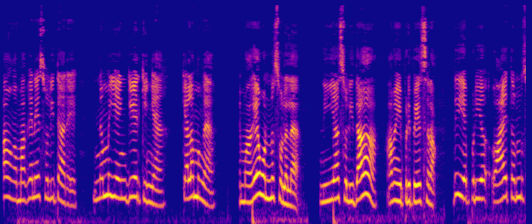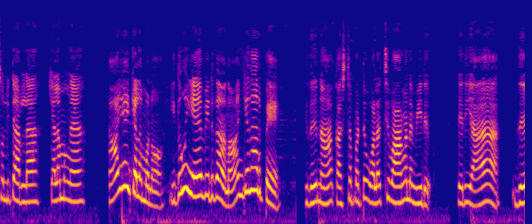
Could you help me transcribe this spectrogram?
அவங்க மகனே சொல்லிட்டாரே. இன்னமும் எங்கே இருக்கீங்க? கிளம்புங்க. மகன் ஒன்றும் சொல்லல. நீயா சொல்லிதா அவன் இப்படி பேசுறான். இது எப்படியோ வாயை திறந்து சொல்லிட்டார்ல. கிளம்புங்க. நான் ஏன் கிளம்பணும்? இதுவும் என் வீடு தான். நான் இங்கே தான் இருப்பேன். இது நான் கஷ்டப்பட்டு உழைச்சி வாங்கின வீடு. சரியா? இது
